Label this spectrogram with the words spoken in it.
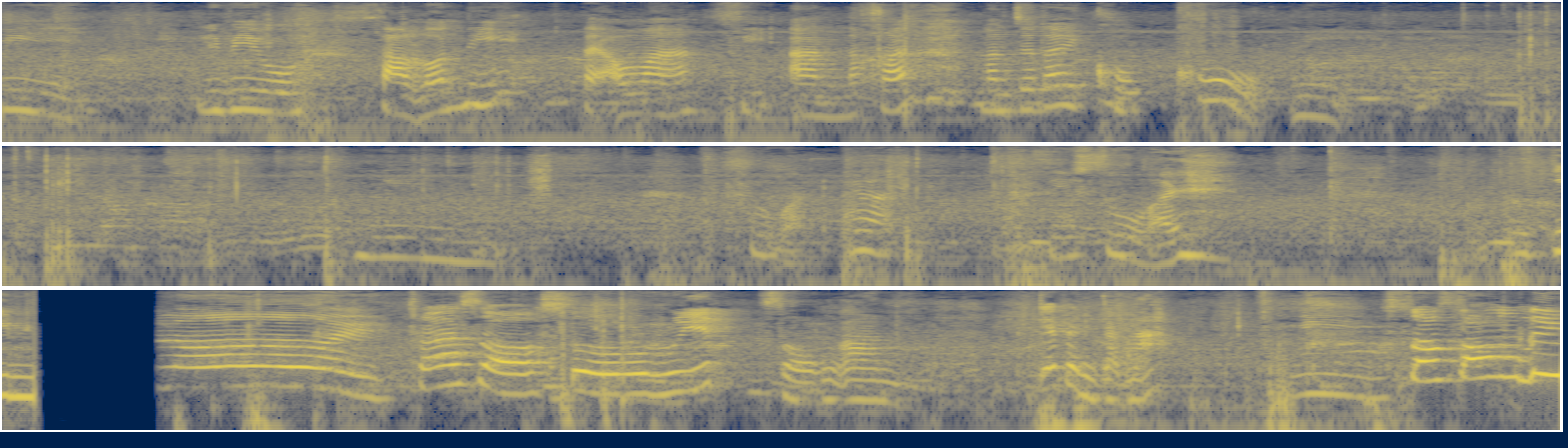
นี่ รีวิวสามรสนี้ แต่เอามาสี่อันนะคะ มันจะได้ครบคู่ นี่นี่สวยเนี่ยสีสวยกินเลยถ้าโซโซริสสองอันได้เป็นกันนะโซซองลี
